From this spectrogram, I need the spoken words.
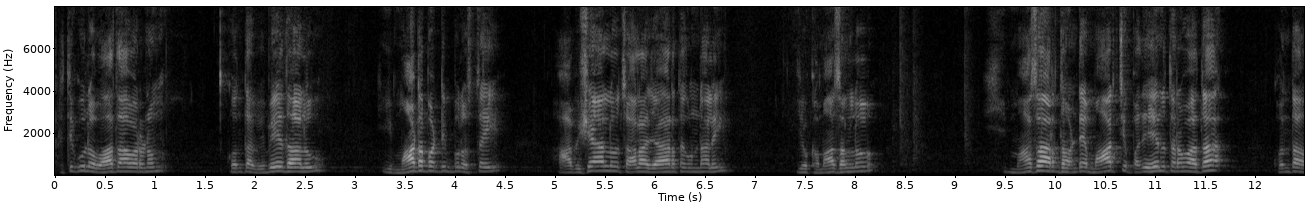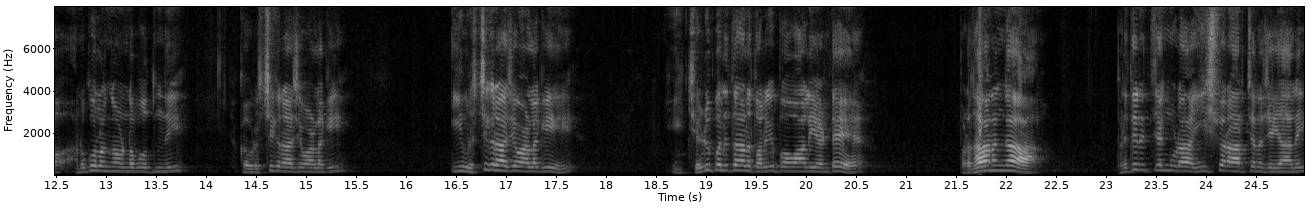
ప్రతికూల వాతావరణం కొంత విభేదాలు ఈ మాట పట్టింపులు వస్తాయి. ఆ విషయాల్లో చాలా జాగ్రత్తగా ఉండాలి. ఈ యొక్క మాసంలో మాసార్థం అంటే మార్చి పదిహేను తర్వాత కొంత అనుకూలంగా ఉండబోతుంది. ఒక యొక్క వృశ్చిక రాశి వాళ్ళకి ఈ వృశ్చిక రాశి వాళ్ళకి ఈ చెడు ఫలితాలు తొలగిపోవాలి అంటే ప్రధానంగా ప్రతినిత్యం కూడా ఈశ్వరార్చన చేయాలి.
